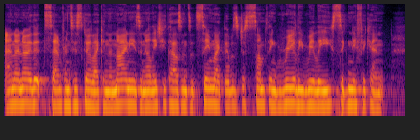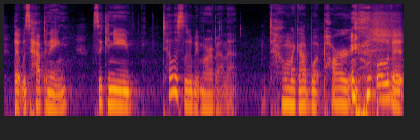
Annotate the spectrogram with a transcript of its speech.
And I know that San Francisco, like in the 90s and early 2000s, it seemed like there was just something really, really significant that was happening. So can you tell us a little bit more about that? Oh my God, what part? All of it.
